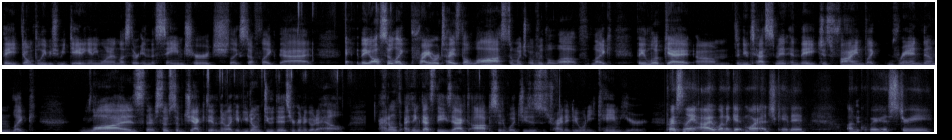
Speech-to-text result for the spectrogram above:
they don't believe you should be dating anyone unless they're in the same church. Like stuff like that they also like prioritize the law so much over the love like they look at um the new testament and they just find like random like laws they're so subjective and they're like if you don't do this you're to go to hell i don't i think that's the exact opposite of what jesus was trying to do when he came here Personally, I want to get more educated on queer history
